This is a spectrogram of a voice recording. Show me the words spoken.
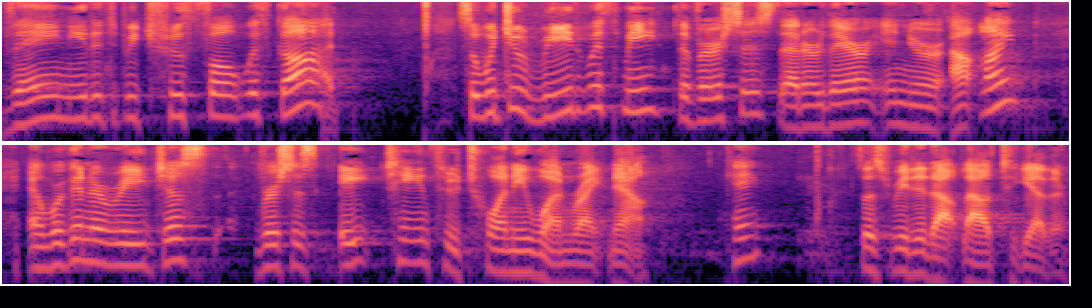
They needed to be truthful with God. So, would you read with me the verses that are there in your outline? And we're going to read just verses 18 through 21 right now. Okay? So, let's read it out loud together.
